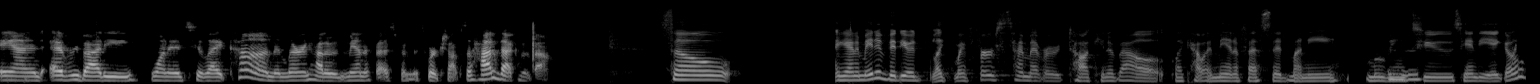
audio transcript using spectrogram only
and everybody wanted to like come and learn how to manifest from this workshop. So how did that come about? So again, I made a video like my first time ever talking about like how I manifested money moving Mhm. to San Diego.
